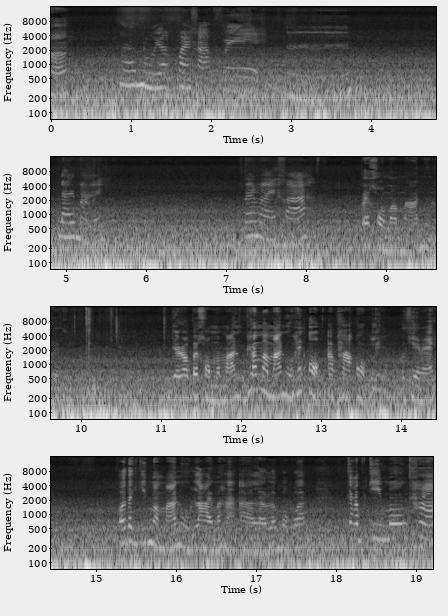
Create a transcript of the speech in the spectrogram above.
คะแล้วหนูอยากไปคาเฟ่อืมได้ไหม ได้ไหมคะ ไปขอมาม้าหนูเลย เดี๋ยวเราไปขอมาม้าหนูถ้ามาม้าหนูให้ออกอาพาออกเลย โอเคไหมเพ ราะตะกี้มาม้าหนูไลน์มาหาอาแล้ว แล้วบอกว่ากลับกี่โมงคะ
